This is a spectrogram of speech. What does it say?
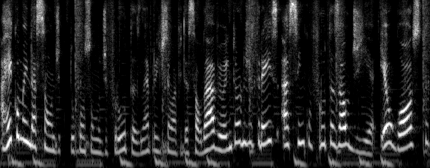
A recomendação de, do consumo de frutas, né, para a gente ter uma vida saudável, é em torno de 3 a 5 frutas ao dia. Eu gosto,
